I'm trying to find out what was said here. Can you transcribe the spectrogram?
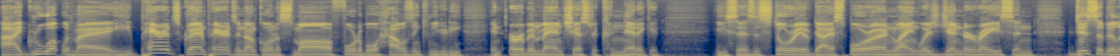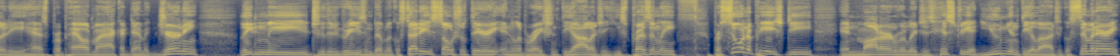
I grew up with my parents, grandparents, and uncle in a small, affordable housing community in urban Manchester, Connecticut. He says The story of diaspora and language, gender, race, and disability has propelled my academic journey, leading me to the degrees in biblical studies, social theory, and liberation theology. He's presently pursuing a PhD in modern religious history at Union Theological Seminary,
